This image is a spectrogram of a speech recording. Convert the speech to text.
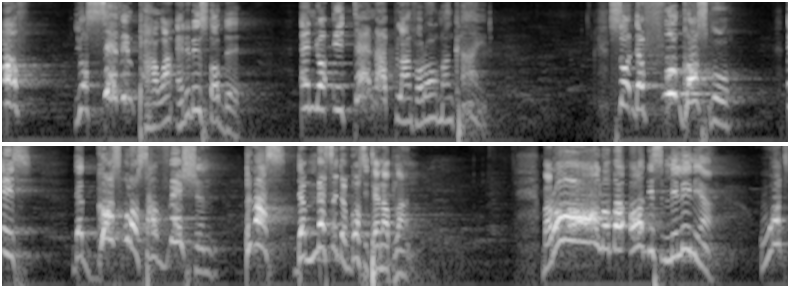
of your saving power, and it didn't stop there, and your eternal plan for all mankind. So the full gospel is the gospel of salvation plus the message of God's eternal plan. But all over all this millennia, what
